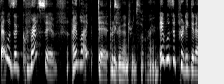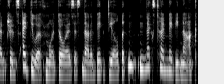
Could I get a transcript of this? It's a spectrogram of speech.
that was aggressive. I liked it. Pretty good entrance though, right? It was a pretty good entrance. I do have more doors. It's not a big deal, but n- next time maybe knock.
